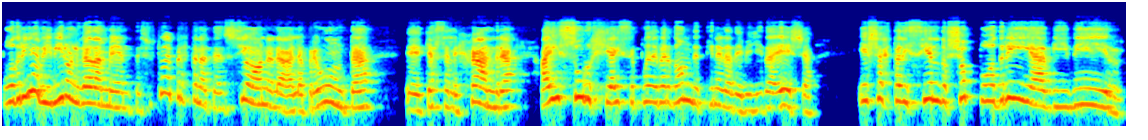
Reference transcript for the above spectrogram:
podría vivir holgadamente. Si ustedes prestan atención a la, pregunta eh, que hace Alejandra, ahí surge, ahí se puede ver dónde tiene la debilidad ella ella está diciendo, yo podría vivir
